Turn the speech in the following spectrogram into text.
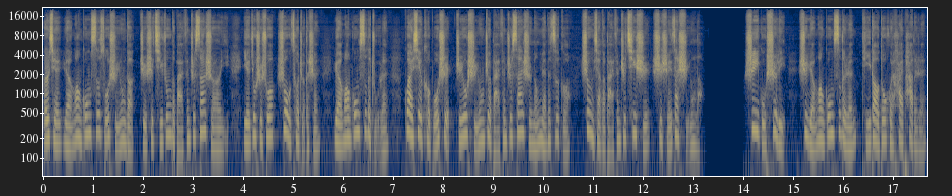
而且远望公司所使用的只是其中的百分之三十而已，也就是说，受测者的神远望公司的主人怪谢克博士只有使用这百分之三十能源的资格，剩下的百分之七十是谁在使用呢？是一股势力，是远望公司的人提到都会害怕的人，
